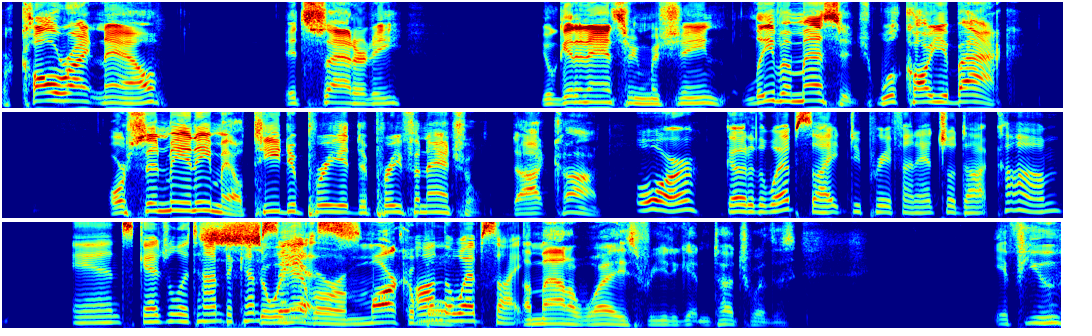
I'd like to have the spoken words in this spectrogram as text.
or call right now. It's Saturday. You'll get an answering machine. Leave a message. We'll call you back. Or send me an email, tdupree at dupreefinancial.com. Or go to the website, dupreefinancial.com, and schedule a time to come so see we have a remarkable on the website. amount of ways for you to get in touch with us. If you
